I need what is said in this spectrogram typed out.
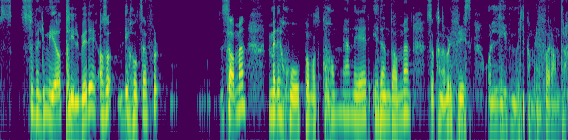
så veldig mye å tilby dem. Altså, de holdt seg for, sammen med det håpet om at kom jeg ned i den dammen, så kan jeg bli frisk, og livet mitt kan bli forandra.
